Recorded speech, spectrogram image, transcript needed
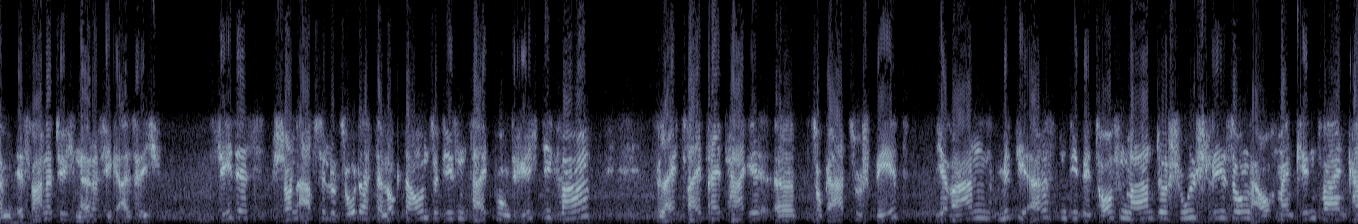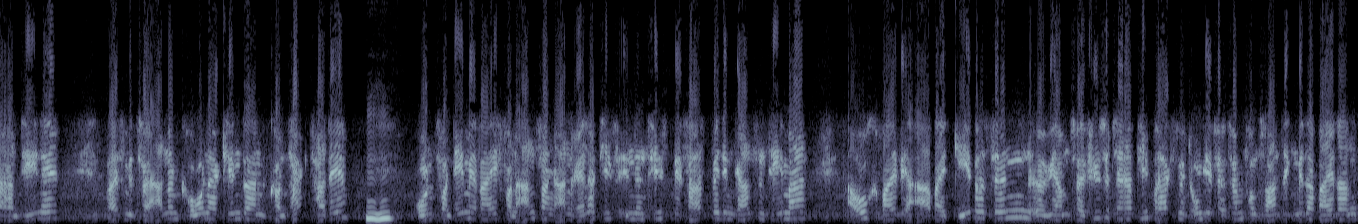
Ähm, es war natürlich nervig. Also ich sehe das schon absolut so, dass der Lockdown zu diesem Zeitpunkt richtig war vielleicht zwei, drei Tage äh, sogar zu spät. Wir waren mit die Ersten, die betroffen waren durch Schulschließung. Auch mein Kind war in Quarantäne, weil es mit zwei anderen Corona-Kindern Kontakt hatte. Mhm. Und von dem her war ich von Anfang an relativ intensiv befasst mit dem ganzen Thema, auch weil wir Arbeitgeber sind. Äh, wir haben zwei Physiotherapiepraxen mit ungefähr 25 Mitarbeitern.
